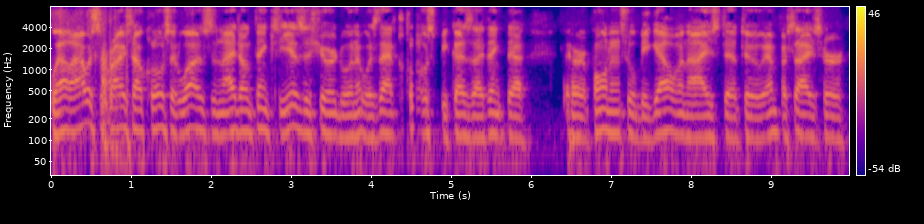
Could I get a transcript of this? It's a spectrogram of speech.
Well, I was surprised how close it was, and I don't think she is assured when it was that close because I think that her opponents will be galvanized uh, to emphasize her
